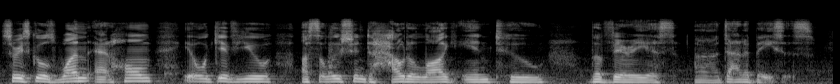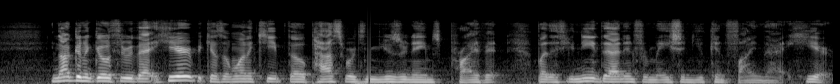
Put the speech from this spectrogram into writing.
Surrey Schools One at home, it will give you a solution to how to log into the various uh, databases. I'm not going to go through that here because I want to keep the passwords and usernames private. But if you need that information, you can find that here.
